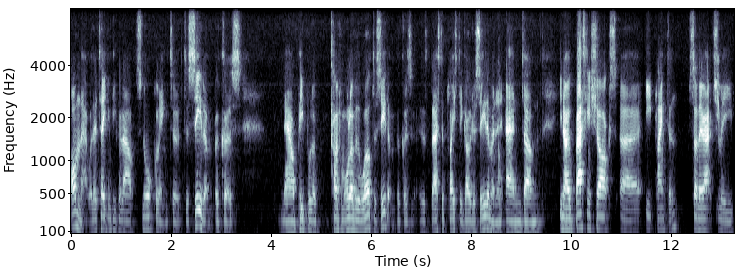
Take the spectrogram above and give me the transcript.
on that, where they're taking people out snorkeling to, to see them because now people are coming from all over the world to see them because that's the place to go to see them. And, and um, you know, basking sharks uh, eat plankton. So they're actually,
